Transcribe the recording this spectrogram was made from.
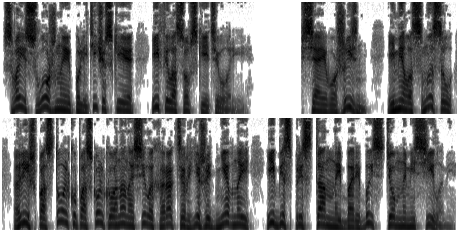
свои сложные политические и философские теории. Вся его жизнь имела смысл лишь постольку, поскольку она носила характер ежедневной и беспрестанной борьбы с темными силами,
